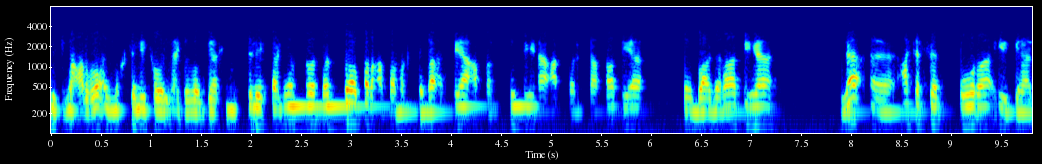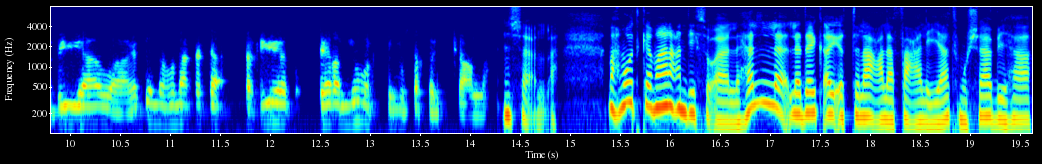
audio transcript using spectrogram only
يجمع الرؤى المختلفة والأيديولوجيات المختلفة. اليوم الدكتور عبر مكتباتها عبر كتبها عبر نشاطاتها ومبادراتها لا آه، عكست صورة إيجابية ويبدو أن هناك تغيير سير النور في المستقبل إن شاء الله. إن شاء الله. محمود كمان عندي سؤال، هل لديك أي اطلاع على فعاليات مشابهة؟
